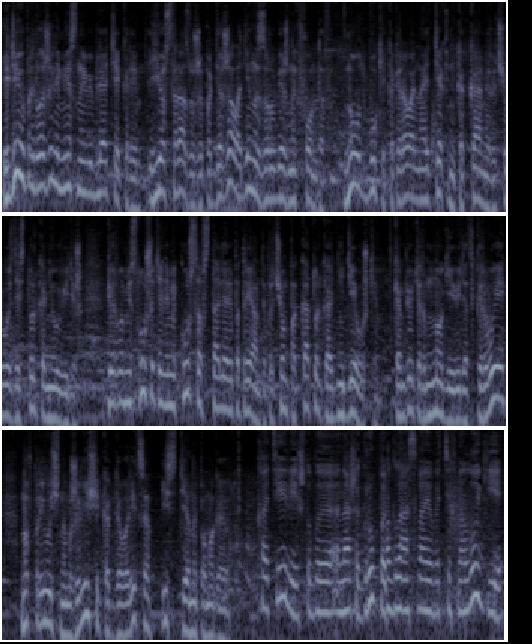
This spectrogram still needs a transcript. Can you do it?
Идею предложили местные библиотекари. Ее сразу же поддержал один из зарубежных фондов. Ноутбуки, копировальная техника, камеры, чего здесь только не увидишь. Первыми слушателями курсов стали репатрианты, причем пока только одни девушки. Компьютер многие видят впервые, но в привычном жилище, как говорится, и стены помогают. Хотели, чтобы наша группа могла осваивать технологии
